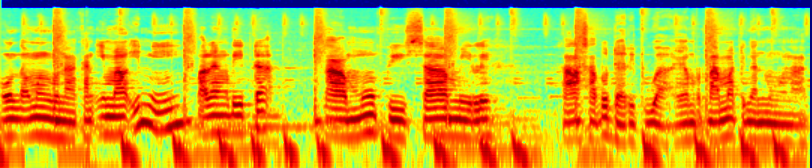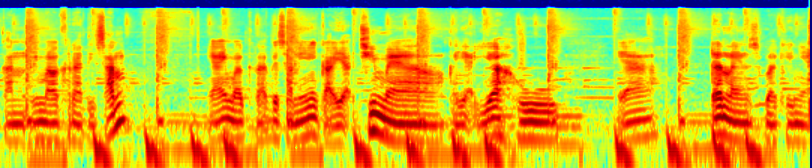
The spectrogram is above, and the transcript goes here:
untuk menggunakan email ini paling tidak kamu bisa milih salah satu dari dua. Yang pertama dengan menggunakan email gratisan. Ya email gratisan ini kayak Gmail kayak Yahoo ya dan lain sebagainya.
